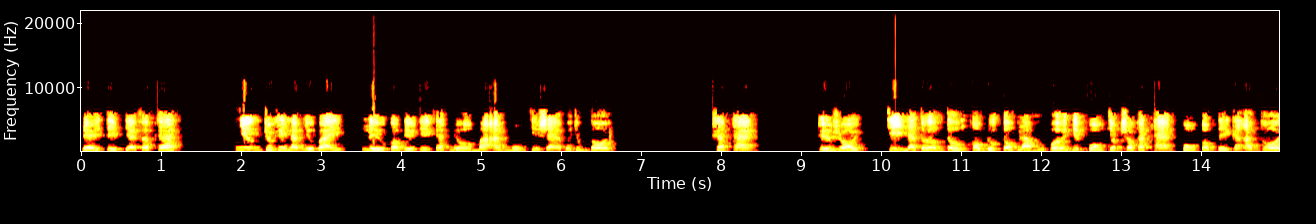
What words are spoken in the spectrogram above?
để tìm giải pháp khác. Nhưng trước khi làm như vậy, liệu còn điều gì khác nữa mà anh muốn chia sẻ với chúng tôi? Khách hàng Hiểu rồi, chỉ là tôi ấn tượng không được tốt lắm với dịch vụ chăm sóc khách hàng của công ty các anh thôi.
